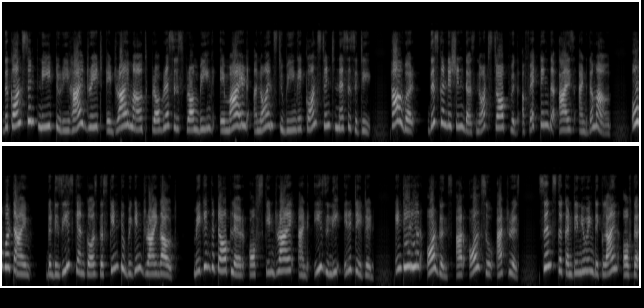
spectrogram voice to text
The constant need to rehydrate a dry mouth progresses from being a mild annoyance to being a constant necessity. However, this condition does not stop with affecting the eyes and the mouth. Over time, the disease can cause the skin to begin drying out, making the top layer of skin dry and easily irritated. Interior organs are also at risk. Since the continuing decline of the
